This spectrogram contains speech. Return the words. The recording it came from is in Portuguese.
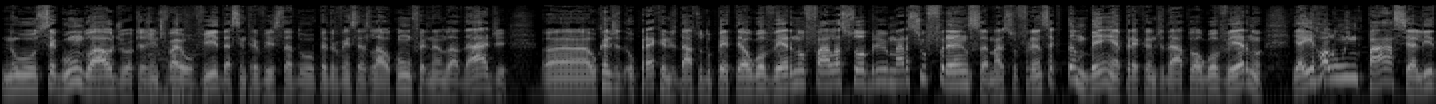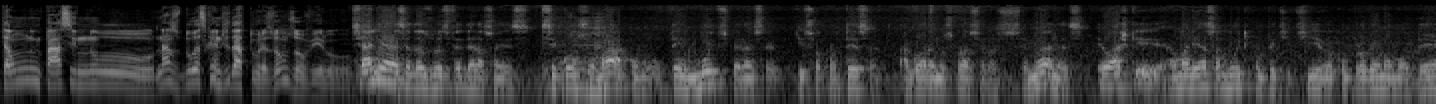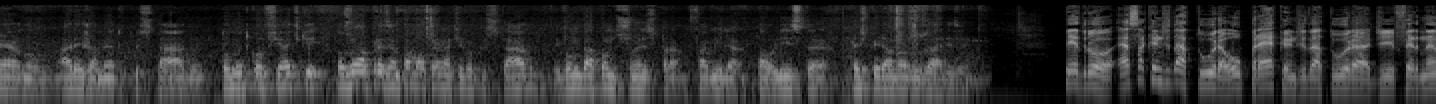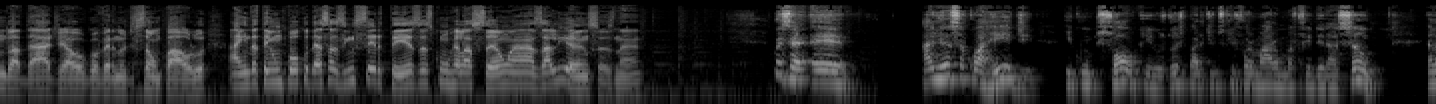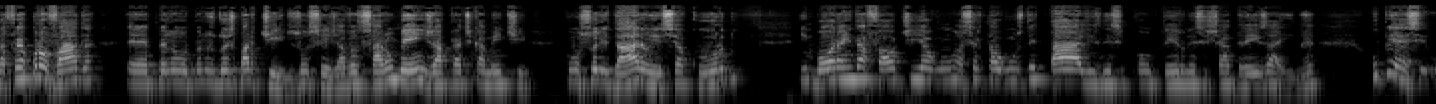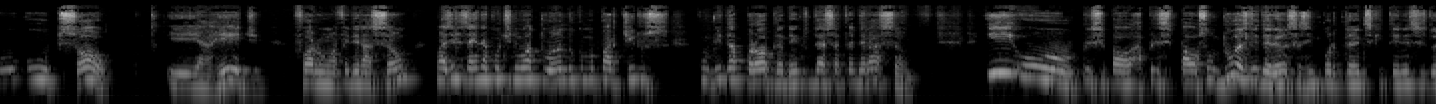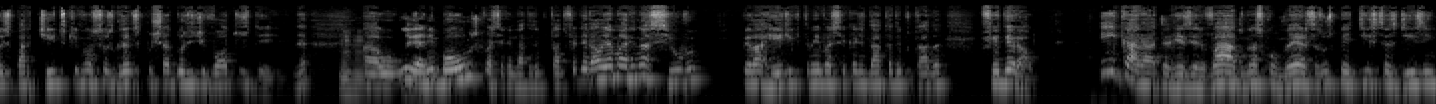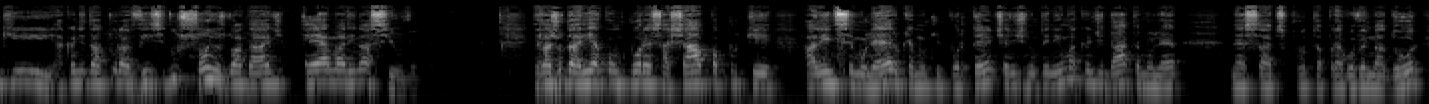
No segundo áudio que a gente vai ouvir dessa entrevista do Pedro Venceslau com o Fernando Haddad, uh, o, o pré-candidato do PT ao governo fala sobre Márcio França. Márcio França, que também é pré-candidato ao governo, e aí rola um impasse ali, tá um impasse no, nas duas candidaturas. Vamos ouvir o. Se a aliança das duas federações se consumar, como tenho muita esperança que isso aconteça agora nas próximas semanas, eu acho que é uma aliança muito competitiva, com programa moderno, arejamento para o Estado. Estou muito confiante que nós vamos apresentar uma alternativa para o Estado e vamos dar condições para a família paulista respirar novos ares. Pedro, essa candidatura ou pré-candidatura de Fernando Haddad ao governo de São Paulo ainda tem um pouco dessas incertezas com relação às alianças, né? Pois é, é a aliança com a Rede e com o PSOL, que os dois partidos que formaram uma federação, ela foi aprovada é, pelo, pelos dois partidos, ou seja, avançaram bem, já praticamente consolidaram esse acordo, embora ainda falte algum, acertar alguns detalhes nesse ponteiro, nesse xadrez aí. Né? O PS, o, o PSOL e a Rede formam uma federação, mas eles ainda continuam atuando como partidos com vida própria dentro dessa federação. E o principal, a principal são duas lideranças importantes que tem nesses dois partidos, que vão ser os grandes puxadores de votos dele. Né? Uhum. Ah, o Guilherme Boulos, que vai ser candidato a deputado federal, e a Marina Silva, pela rede, que também vai ser candidata a deputada federal. Em caráter reservado, nas conversas, os petistas dizem que a candidatura a vice dos sonhos do Haddad é a Marina Silva. Ela ajudaria a compor essa chapa, porque além de ser mulher, o que é muito importante, a gente não tem nenhuma candidata mulher nessa disputa para governador.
